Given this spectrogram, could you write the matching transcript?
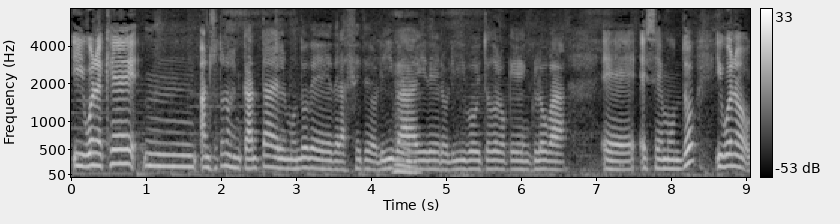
Y bueno, es que mm, a nosotros nos encanta el mundo de, del aceite de oliva mm. y del olivo y todo lo que engloba eh, ese mundo. Y bueno,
